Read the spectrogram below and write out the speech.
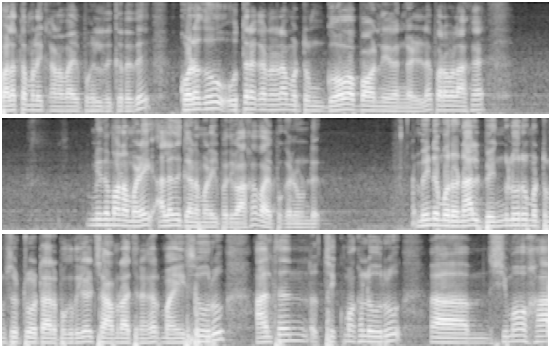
பலத்த மழைக்கான வாய்ப்புகள் இருக்கிறது. கொடகு உத்தரகன்னடா மற்றும் கோவா மாநிலங்களில் பரவலாக மிதமான மழை அல்லது கனமழை பதிவாக வாய்ப்புகள் உண்டு. மீண்டும் ஒரு நாள் பெங்களூரு மற்றும் சுற்றுவட்டார பகுதிகள் சாம்ராஜ்நகர் மைசூரு அந்தன் சிக்மகளூரு ஷிமோஹா ஷிமோகா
